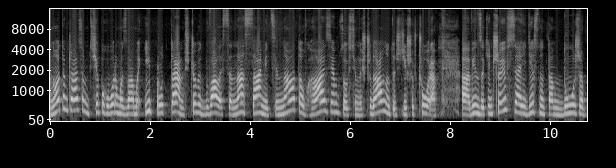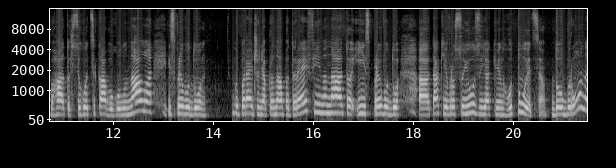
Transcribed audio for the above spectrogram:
Ну а тим часом ще поговоримо з вами і про те, що відбувалося на саміті НАТО в Газі зовсім нещодавно, точніше вчора. Він закінчився, і дійсно там дуже багато всього цікавого лунало і з приводу. Попередження про напад Рефії на НАТО і з приводу так Євросоюзу, як він готується до оборони,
